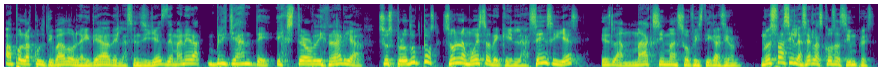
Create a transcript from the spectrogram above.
Apple ha cultivado la idea de la sencillez de manera brillante, extraordinaria. Sus productos son la muestra de que la sencillez es la máxima sofisticación. No es fácil hacer las cosas simples.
